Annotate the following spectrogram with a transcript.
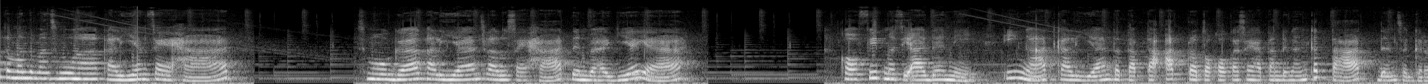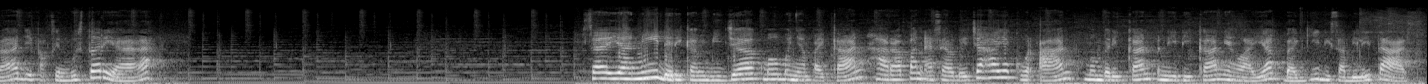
teman-teman semua, kalian sehat? Semoga kalian selalu sehat dan bahagia ya. COVID masih ada nih. Ingat kalian tetap taat protokol kesehatan dengan ketat dan segera divaksin booster ya. Saya Yani dari Kami Bijak mau menyampaikan harapan SLB Cahaya Quran memberikan pendidikan yang layak bagi disabilitas.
